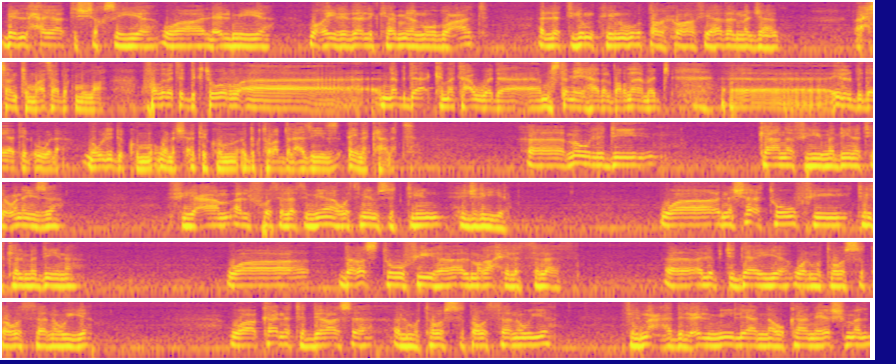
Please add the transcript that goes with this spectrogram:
بالحياة الشخصية والعلمية وغير ذلك من الموضوعات التي يمكن طرحها في هذا المجال. أحسنتم وأثابكم الله. فضيلة الدكتور آه نبدأ كما تعود مستمعي هذا البرنامج آه إلى البدايات الأولى. مولدكم ونشأتكم دكتور عبد العزيز أين كانت؟ آه مولدي كان في مدينة عنيزة في عام 1362 هجرية. ونشأت في تلك المدينة ودرست فيها المراحل الثلاث الابتدائية والمتوسطة والثانوية. وكانت الدراسة المتوسطة والثانوية في المعهد العلمي لأنه كان يشمل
